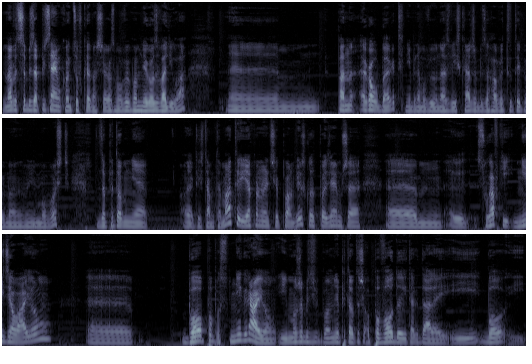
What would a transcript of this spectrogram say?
Nawet sobie zapisałem końcówkę naszej rozmowy, bo mnie rozwaliła. Yy, pan Robert, nie będę mówił nazwiska, żeby zachować tutaj pewną anonimowość, zapytał mnie o jakieś tam tematy i ja w pewnym momencie po angielsku odpowiedziałem, że y, słuchawki nie działają, y, bo po prostu nie grają i może być, bo mnie pytał też o powody i tak dalej i bo i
